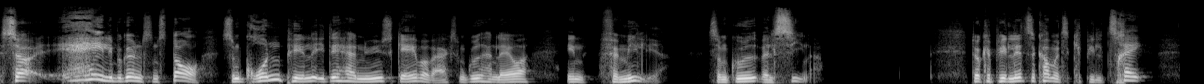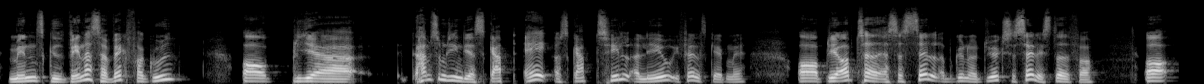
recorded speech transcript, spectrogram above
så helt i begyndelsen står som grundpille i det her nye skaberværk, som Gud han laver, en familie, som Gud velsigner. Det var kapitel 1, så kommer vi til kapitel 3, mennesket vender sig væk fra Gud, og bliver ham, som de egentlig er skabt af og skabt til at leve i fællesskab med, og bliver optaget af sig selv og begynder at dyrke sig selv i stedet for. Og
